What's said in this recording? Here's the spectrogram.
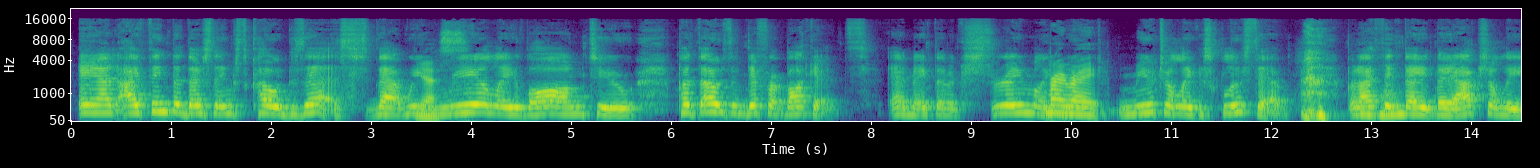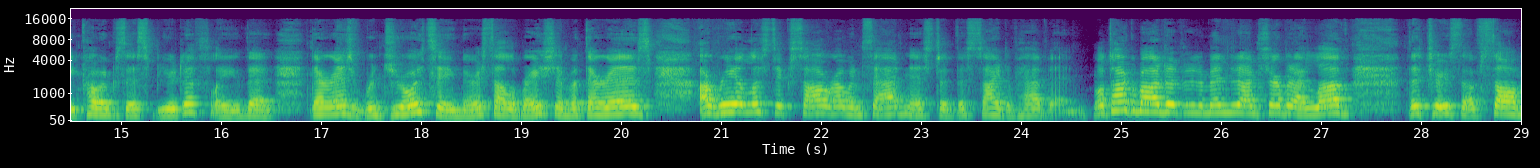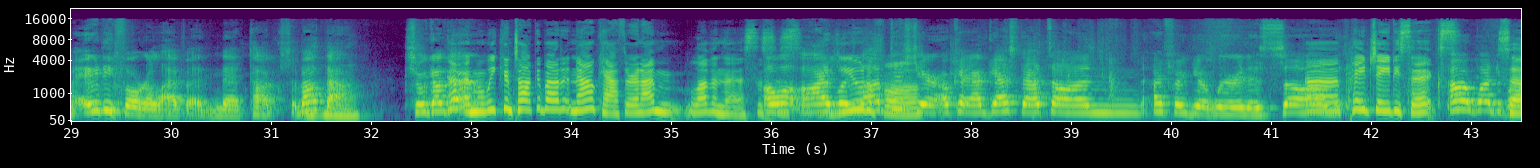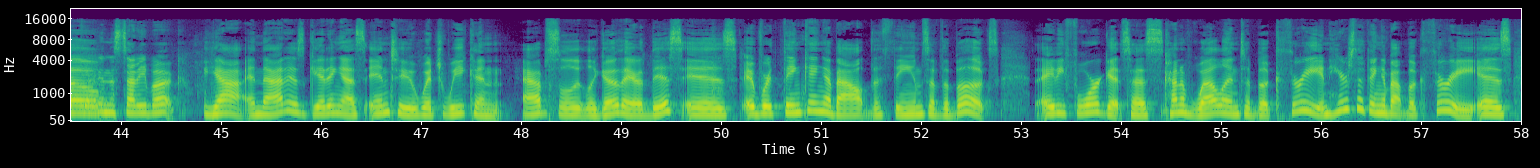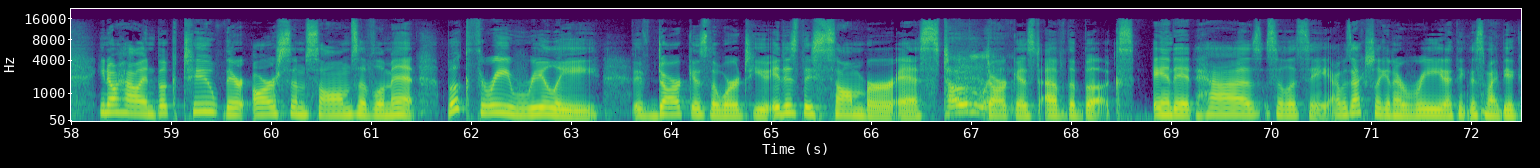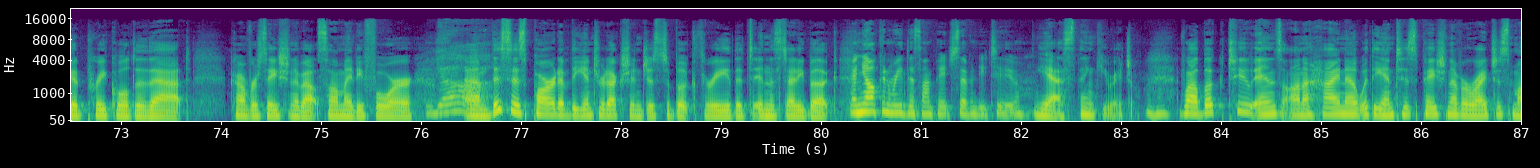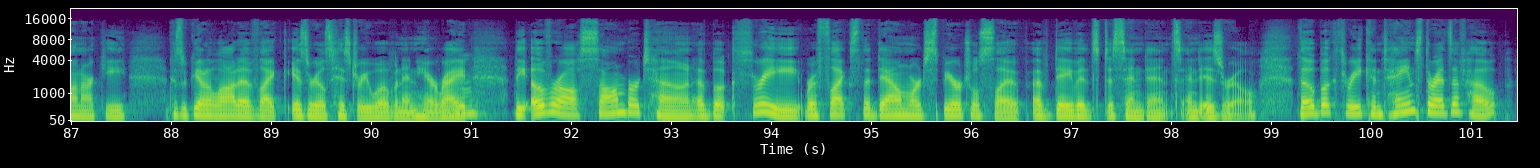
And I think that those things coexist, that we yes. really long to put those in different buckets and make them extremely right, right. mutually exclusive. But mm-hmm. I think they, they actually coexist beautifully. That there is rejoicing, there is celebration, but there is a realistic sorrow and sadness to the sight of heaven. We'll talk about it in a minute, I'm sure, but I love the truth of Psalm 84 11 that talks about mm-hmm. that. Should we go there? Yeah, I mean, we can talk about it now, Katherine. I'm loving this. this oh, I would beautiful. love to share. Okay, I guess that's on. I forget where it is. So, uh, page eighty-six. Oh, wonderful! So okay. in the study book. Yeah, and that is getting us into which we can absolutely go there. This is if we're thinking about the themes of the books 84 gets us kind of well into book three. And here's the thing about book three is, you know, how in book two, there are some Psalms of lament. Book three really, if dark is the word to you, it is the somberest, totally. darkest of the books. And it has, so let's see, I was actually going to read, I think this might be a good prequel to that conversation about Psalm 84. Yeah. Um, this is part of the introduction just to book three that's in the study book. And y'all can read this on page 72. Yes. Thank you, Rachel. Mm-hmm. While book two ends on a high note with the anticipation of a righteous monarchy, because we get a lot of like Israel's history woven in here, right? Mm-hmm. The overall somber tone of book three reflects the downward spiritual slope of David's descendants and Israel. Though book three contains threads of hope,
